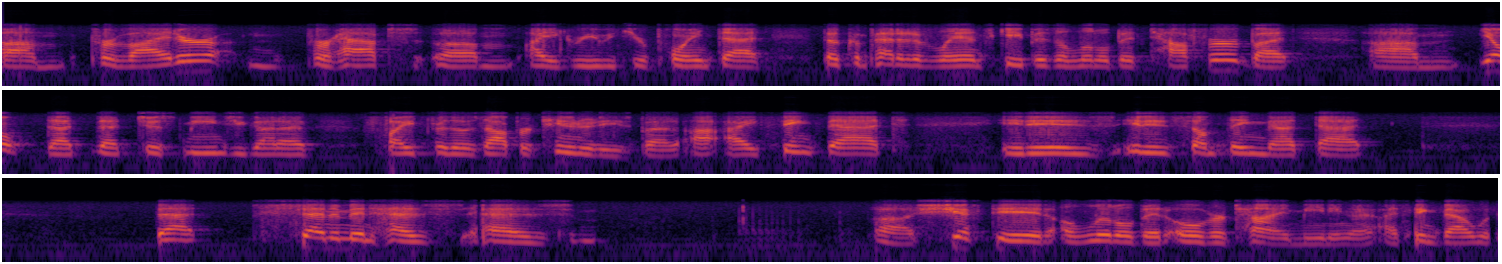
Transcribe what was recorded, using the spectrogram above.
um, provider. Perhaps um, I agree with your point that the competitive landscape is a little bit tougher, but um, you know that that just means you got to fight for those opportunities. But I, I think that it is it is something that that that sentiment has has uh, shifted a little bit over time. Meaning, I, I think that was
